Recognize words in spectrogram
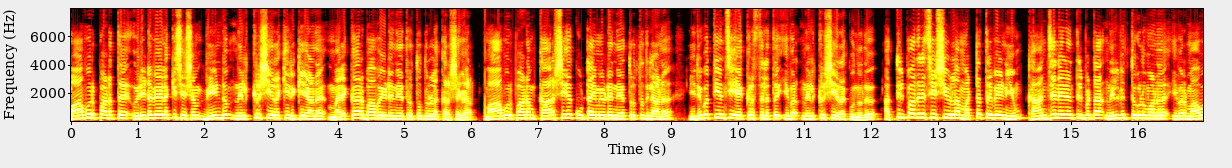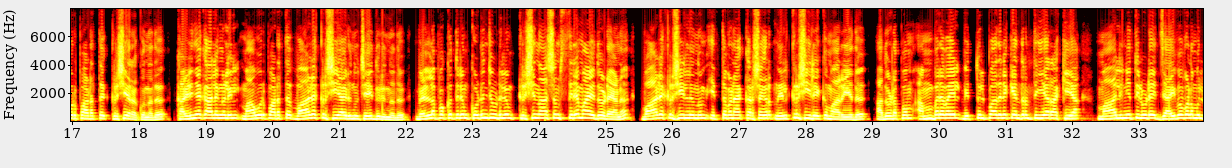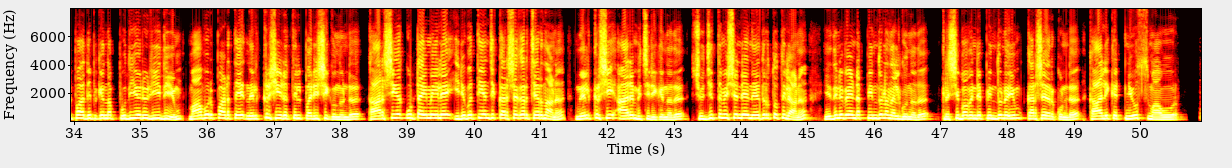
മാവൂർ പാടത്ത് ഒരിടവേളയ്ക്ക് ശേഷം വീണ്ടും നെൽകൃഷി ഇറക്കിയിരിക്കുകയാണ് മരക്കാർ ബാവയുടെ നേതൃത്വത്തിലുള്ള കർഷകർ. മാവൂർ പാടം കാർഷിക കൂട്ടായ്മയുടെ നേതൃത്വത്തിലാണ് ഇരുപത്തിയഞ്ച് ഏക്കർ സ്ഥലത്ത് ഇവർ നെൽകൃഷി ഇറക്കുന്നത്. അത്യുൽപാദന ശേഷിയുള്ള മട്ടത്രിവേണിയും കാഞ്ചന ഇനത്തിൽപ്പെട്ട നെൽവിത്തുകളുമാണ് ഇവർ മാവൂർ പാടത്ത് കൃഷി ഇറക്കുന്നത്. കഴിഞ്ഞ കാലങ്ങളിൽ മാവൂർ പാടത്ത് വാഴകൃഷിയായിരുന്നു ചെയ്തിരുന്നത്. വെള്ളപ്പൊക്കത്തിലും കൊടുംചൂടിലും കൃഷിനാശം സ്ഥിരമായതോടെയാണ് വാഴകൃഷിയിൽ നിന്നും ഇത്തവണ കർഷകർ നെൽകൃഷിയിലേക്ക് മാറിയത്. അതോടൊപ്പം അമ്പലവയൽ വിത്തുൽപാദന കേന്ദ്രം തയ്യാറാക്കിയ മാലിന്യത്തിലൂടെ ജൈവവളം ഉൽപ്പാദിപ്പിക്കുന്ന പുതിയൊരു രീതിയും മാവൂർപ്പാടത്തെ നെൽകൃഷിയിടത്തിൽ പരീക്ഷിക്കുന്നുണ്ട്. കാർഷിക കൂട്ടായ്മയിലെ ഇരുപത്തിയഞ്ച് കർഷകർ ചേർന്നാണ് നെൽകൃഷി ആരംഭിച്ചിരിക്കുന്നത്. ശുചിത്വ മിഷന്റെ നേതൃത്വത്തിലാണ് ഇതിനുവേണ്ട പിന്തുണ നൽകുന്നത്. കൃഷിഭവന്റെ പിന്തുണയും കർഷകർക്കുണ്ട്. Calicut news Mavoor.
